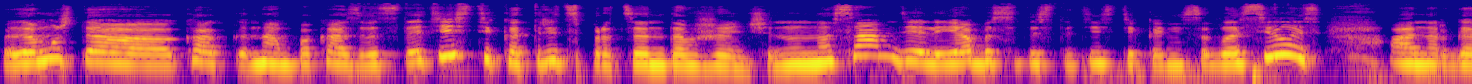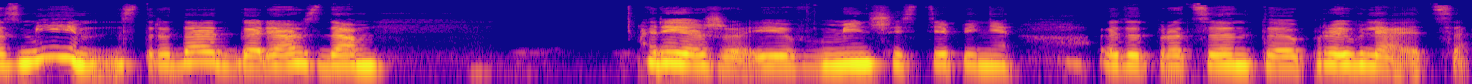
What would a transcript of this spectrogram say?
Потому что, как нам показывает статистика, 30% женщин. Но на самом деле я бы с этой статистикой не согласилась. А аноргазмии страдает гораздо реже и в меньшей степени этот процент э, проявляется.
